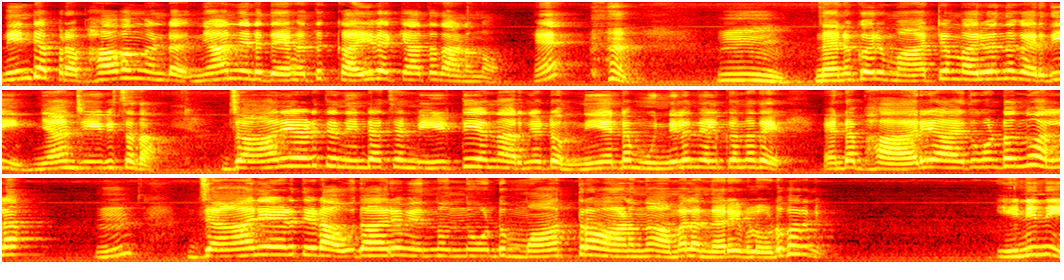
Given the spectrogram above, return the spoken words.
നിന്റെ പ്രഭാവം കൊണ്ട് ഞാൻ നിന്റെ ദേഹത്ത് കൈവയ്ക്കാത്തതാണെന്നോ ഏ? നിനക്കൊരു മാറ്റം വരുമെന്ന് കരുതി ഞാൻ ജീവിച്ചതാ. ജാനയടുത്ത് നിന്റെ അച്ഛൻ വീഴ്ത്തി എന്ന് അറിഞ്ഞിട്ടും നീ എന്റെ മുന്നിൽ നിൽക്കുന്നതേ എന്റെ ഭാര്യ ആയതുകൊണ്ടൊന്നും അല്ല. ജാനയടുത്തിയുടെ ഔദാര്യം എന്നൊന്നുകൊണ്ട് മാത്രമാണെന്ന് അമൽ അന്നേരം ഇവളോട് പറഞ്ഞു. ഇനി നീ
